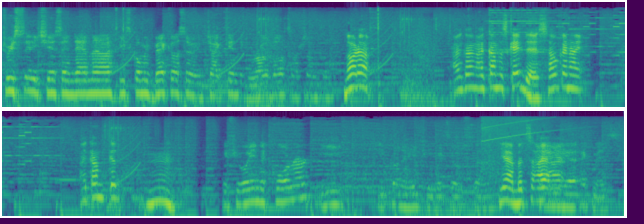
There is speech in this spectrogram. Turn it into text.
three stages, and then uh, he's coming back as a gigantic robot or something. No, no. I can't. I can't escape this. How can I? I can't get. Hmm. If you're in the corner, he he's gonna hit you with those uh, Yeah, but I. I uh, Eggmans.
